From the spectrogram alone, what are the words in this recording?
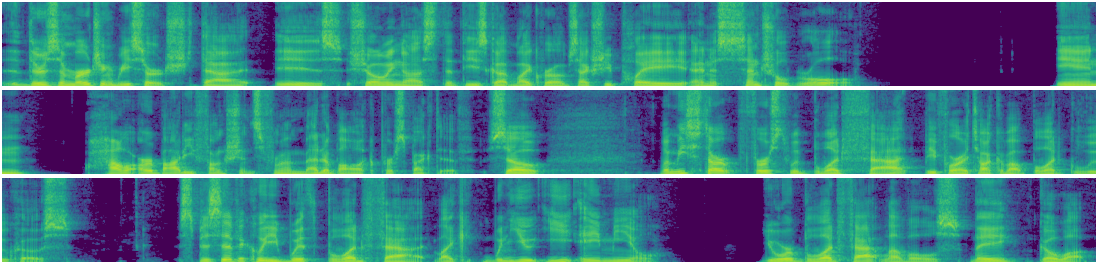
there's emerging research that is showing us that these gut microbes actually play an essential role in how our body functions from a metabolic perspective. So, let me start first with blood fat before I talk about blood glucose. Specifically with blood fat, like when you eat a meal, your blood fat levels they go up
